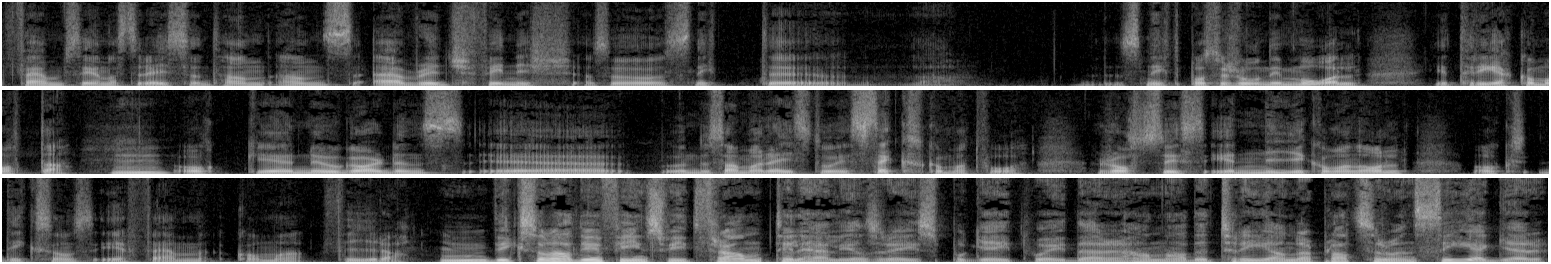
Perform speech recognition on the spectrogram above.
fem senaste racen. Han, hans average finish, alltså snitt eh, snittposition i mål är 3,8 mm. och eh, Newgardens eh, under samma race då är 6,2. Rossis är 9,0 och Dixons är 5,4. Mm, Dixon hade ju en fin svit fram till helgens race på Gateway där han hade tre andra platser och en seger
